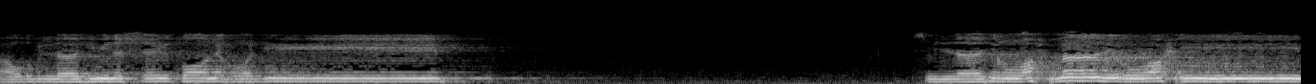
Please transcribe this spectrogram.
أعوذ بالله من الشيطان الرجيم. بسم الله الرحمن الرحيم.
